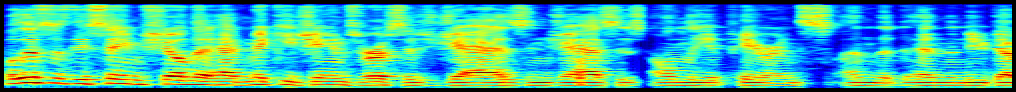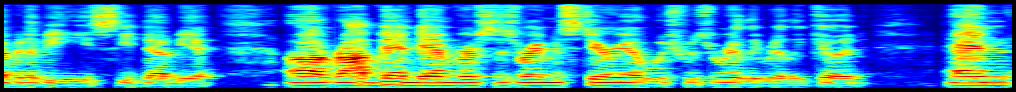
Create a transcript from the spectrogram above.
Well, this is the same show that had Mickie James versus Jazz, and Jazz's only appearance in the in the new WWE ECW. Uh, Rob Van Dam versus Rey Mysterio, which was really really good. And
